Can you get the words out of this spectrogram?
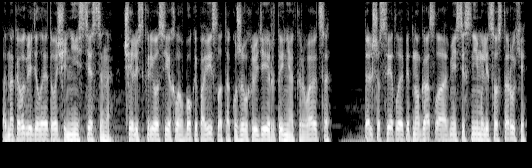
Однако выглядело это очень неестественно. Челюсть криво съехала в бок и повисла, так у живых людей рты не открываются. Дальше светлое пятно гасло, а вместе с ним и лицо старухи.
